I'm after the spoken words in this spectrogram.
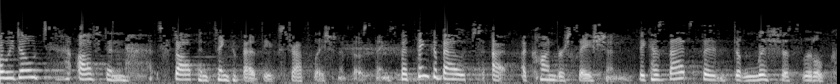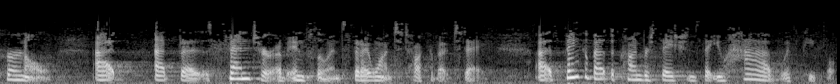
We don't often stop and think about the extrapolation of those things, but think about a, a conversation because that's the delicious little kernel at, at the center of influence that I want to talk about today. Uh, think about the conversations that you have with people.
